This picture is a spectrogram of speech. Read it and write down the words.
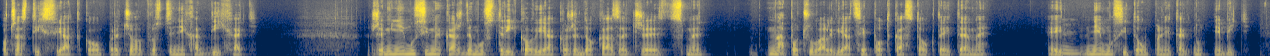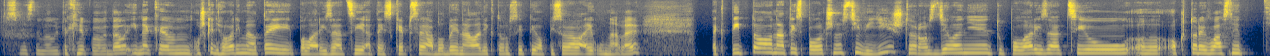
počas tých sviatkov, prečo ho proste nechať dýchať. Že my nemusíme každému stríkovi akože dokázať, že sme napočúvali viacej podcastov k tej téme. Hej, hmm. nemusí to úplne tak nutne byť. Si myslím veľmi pekne povedal. Inak um, už keď hovoríme o tej polarizácii a tej skepse a blbej nálade, ktorú si ty opisovala aj únave, tak ty to na tej spoločnosti vidíš, to rozdelenie, tú polarizáciu, uh, o ktorej vlastne v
